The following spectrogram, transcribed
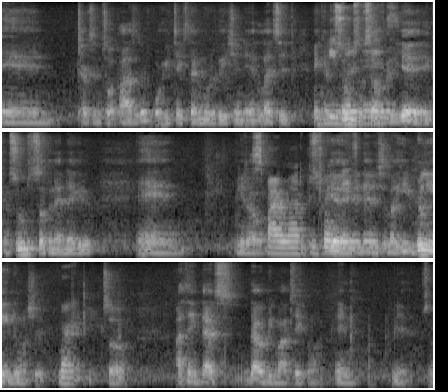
and turns it into a positive or he takes that motivation and lets it and Be consumes it himself is. in yeah and consumes himself in that negative. And you know. Spiral out of control yeah and then it's just like he really ain't doing shit. Right. So I think that's that would be my take on it and yeah so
